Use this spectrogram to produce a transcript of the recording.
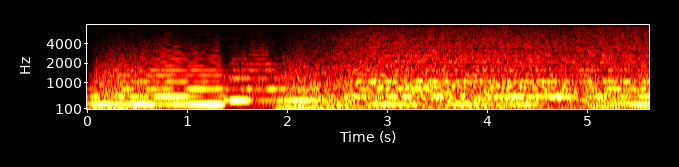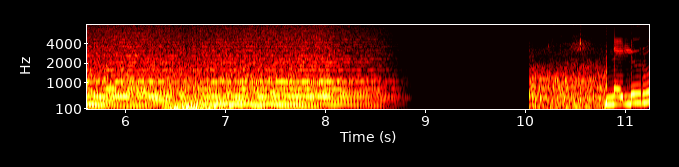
you. నెల్లూరు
